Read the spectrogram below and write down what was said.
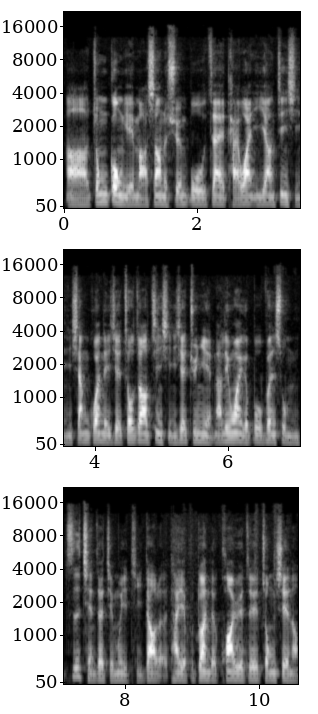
啊，中共也马上的宣布在台湾一样进行相关的一些周遭进行一些军演。那另外一个部分是我们之前在节目也提到了，它也不断的跨越这些中线哦。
